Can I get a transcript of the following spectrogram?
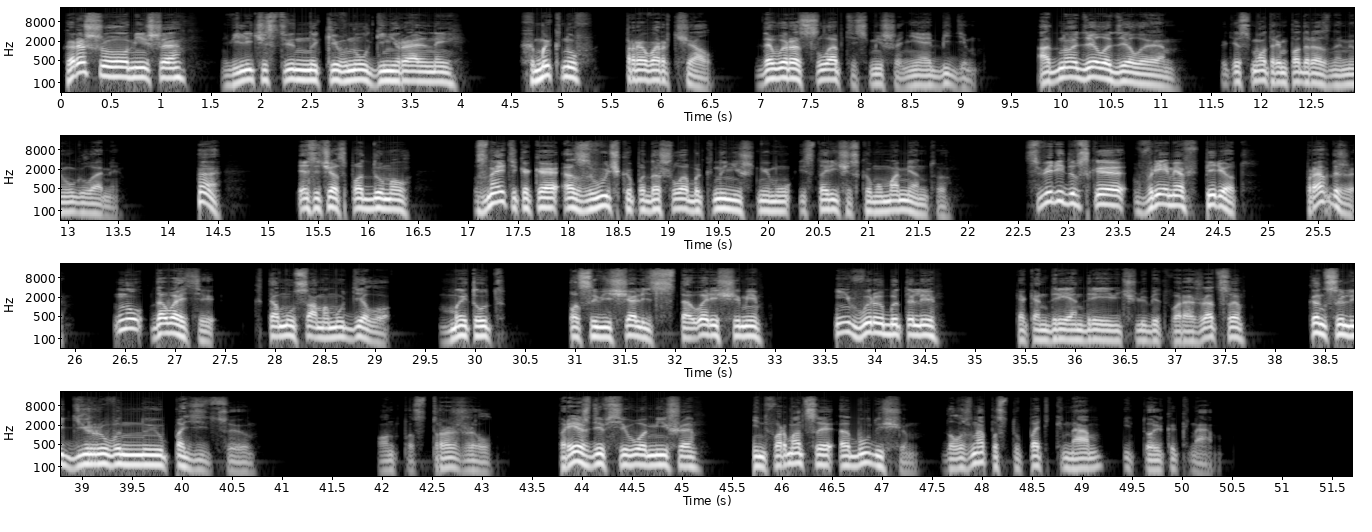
«Хорошо, Миша», — величественно кивнул генеральный. Хмыкнув, проворчал. «Да вы расслабьтесь, Миша, не обидим. Одно дело делаем, хоть и смотрим под разными углами». «Ха! Я сейчас подумал, знаете, какая озвучка подошла бы к нынешнему историческому моменту? Свиридовское «Время вперед». Правда же? Ну, давайте к тому самому делу. Мы тут посовещались с товарищами и выработали, как Андрей Андреевич любит выражаться, консолидированную позицию. Он постражил. Прежде всего, Миша, информация о будущем должна поступать к нам и только к нам.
